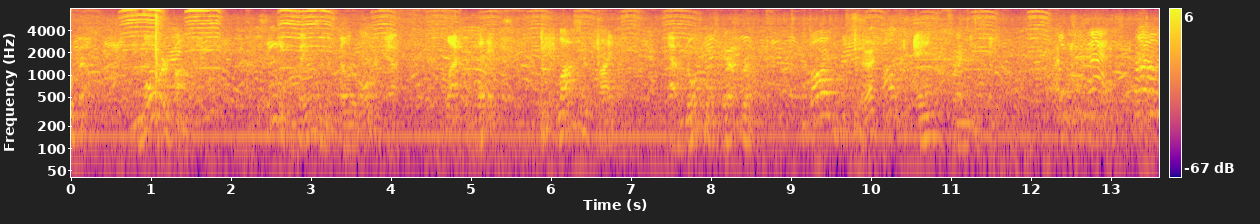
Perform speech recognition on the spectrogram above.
Taco Bell, more vomiting, seeing things in the color orange, lack of headaches, loss of height, abnormal hair growth, bald, sure. and pregnancy. Look at that! Oh,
